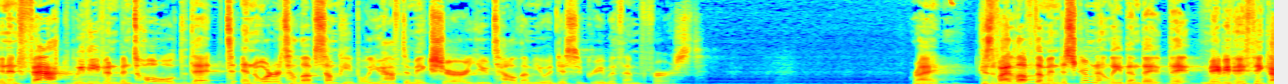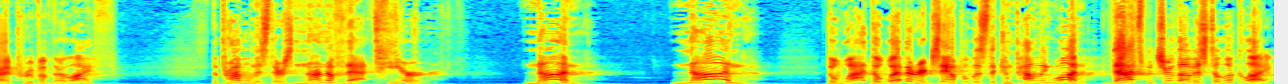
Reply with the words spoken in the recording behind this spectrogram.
And in fact, we've even been told that in order to love some people, you have to make sure you tell them you would disagree with them first. Right? Because if I love them indiscriminately, then they, they, maybe they think I approve of their life. The problem is there's none of that here. None. None. The, the weather example is the compelling one. That's what your love is to look like.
